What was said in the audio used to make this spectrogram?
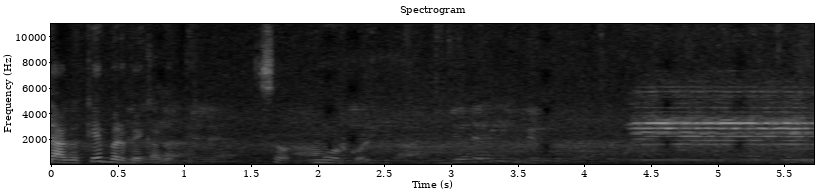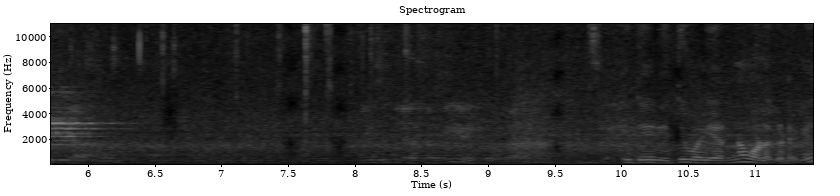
ಜಾಗಕ್ಕೆ ಬರಬೇಕಾಗುತ್ತೆ. ಸೊ ನೋಡ್ಕೊಳ್ಳಿ. ಇದೇ ರೀತಿ ವಯರ್ನ ಒಳಗಡೆಗೆ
